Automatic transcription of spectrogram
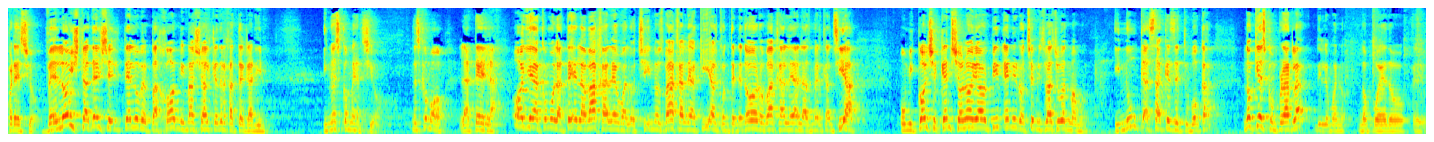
precio. Y no es comercio. no Es como la tela. Oye, a como la tela, bájale o a los chinos, bájale aquí al contenedor o bájale a las mercancías. Y nunca saques de tu boca. ¿No quieres comprarla? Dile, bueno, no puedo. Eh,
